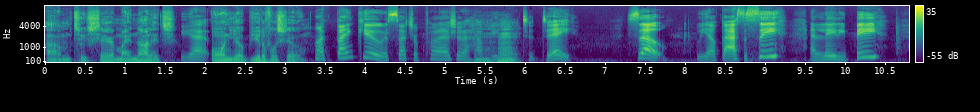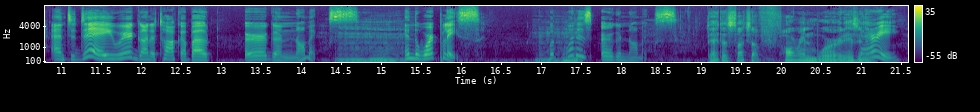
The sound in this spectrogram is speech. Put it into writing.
um, to share my knowledge Yes. on your beautiful show. Oh, thank you. It's such a pleasure to have you Mm-hmm. here today. So, we have Pastor C and Lady B, and today we're going to talk about ergonomics Mm-hmm. in the workplace. What, what is ergonomics? That is such a foreign word, isn't Very. it?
